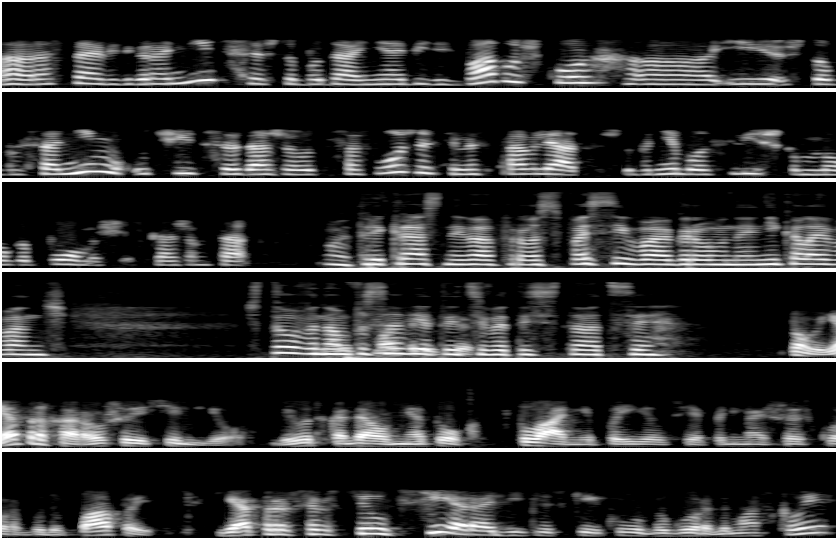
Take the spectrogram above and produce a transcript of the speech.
расставить границы, чтобы, да, не обидеть бабушку, э, и чтобы самим учиться даже вот со сложностями справляться, чтобы не было слишком много помощи, скажем так. Ой, прекрасный вопрос. Спасибо огромное, Николай Иванович. Что вы нам вот посоветуете смотрите, в этой ситуации? Ну, я про хорошую семью. И вот когда у меня только в плане появился, я понимаю, что я скоро буду папой, я прошерстил все родительские клубы города Москвы,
